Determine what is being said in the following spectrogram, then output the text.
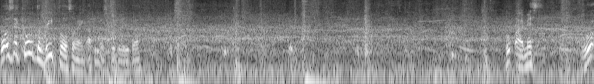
What was it called? The Reaper or something? I think it's called the Reaper. Oop, I missed. Oop.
